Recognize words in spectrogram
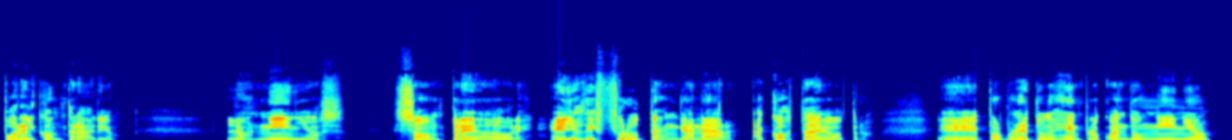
Por el contrario, los niños son predadores. Ellos disfrutan ganar a costa de otros. Eh, por ponerte un ejemplo, cuando un niño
